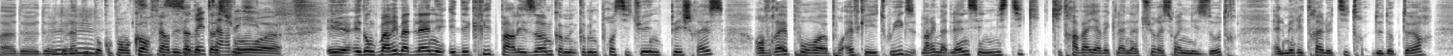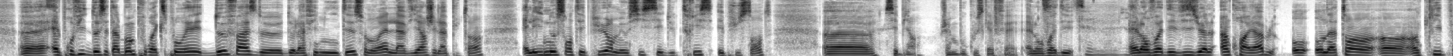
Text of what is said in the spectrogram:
euh, de, de- de la Mhm. Bible, donc on peut encore faire des adaptations. euh, et, et donc Marie-Madeleine est, est décrite par les hommes comme, une- comme une prostituée, une pécheresse. En vrai, pour, euh, pour FKE Twigs, Marie-Madeleine, c'est une mystique qui travaille avec la nature et soigne les autres. Elle mériterait le titre de docteur. Euh, elle profite de cet album pour explorer deux phases de, de la féminité, selon elle, la vierge et la putain. Elle est innocente et pure, mais aussi séductrice et puissante. Euh, c'est bien. J'aime beaucoup ce qu'elle fait. Elle envoie des, elle envoie des visuels incroyables. On, on attend un, un clip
